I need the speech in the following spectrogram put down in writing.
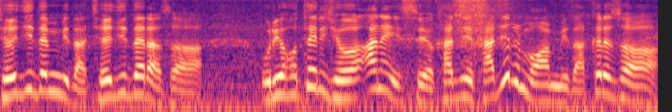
저지대입니다. 저지대라서 우리 호텔이 저 안에 있어요. 가지 가지를 못 합니다. 그래서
